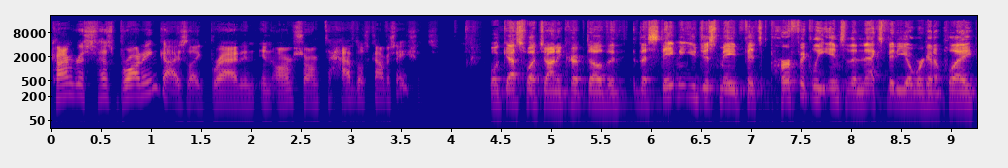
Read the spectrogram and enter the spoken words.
Congress has brought in guys like Brad and, and, Armstrong to have those conversations. Well, guess what, Johnny Krypto? The, the statement you just made fits perfectly into the next video we're going to play.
